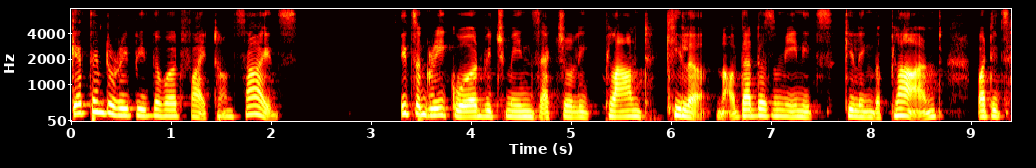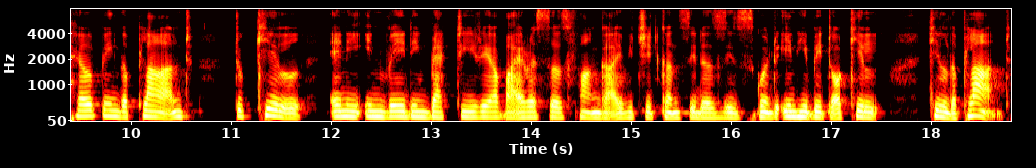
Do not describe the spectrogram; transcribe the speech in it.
get them to repeat the word phytoncides. it's a Greek word which means actually plant killer. Now, that doesn't mean it's killing the plant, but it's helping the plant to kill any invading bacteria, viruses, fungi, which it considers is going to inhibit or kill kill the plant.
